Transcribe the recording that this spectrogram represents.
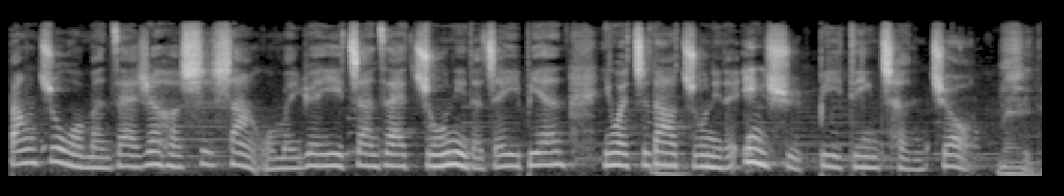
帮助我们在任何事上，我们愿意站在主你的这一边，因为知道主你的应许必定成就。是的，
